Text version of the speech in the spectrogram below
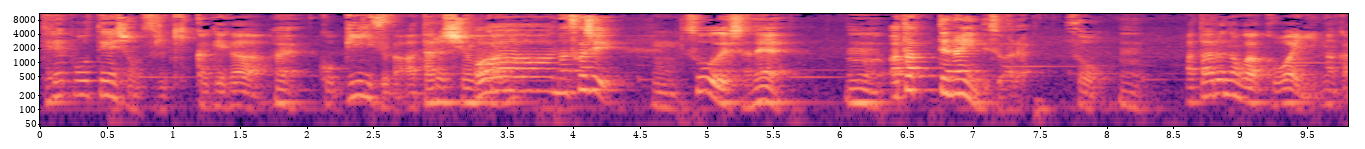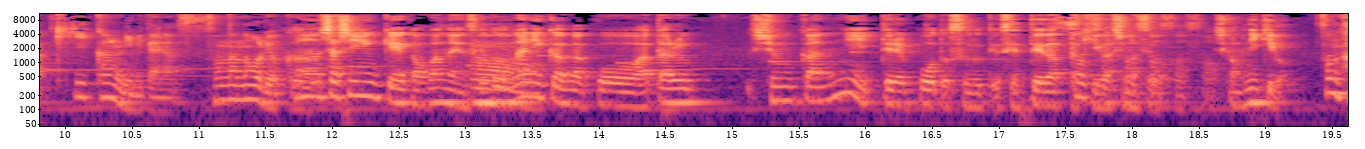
テレポーテーションするきっかけが、はいこうビーズが当たる瞬間、あー、懐かしい。うん、そうでしたね。うん。当たってないんですよ、あれ。そう。うん。当たるのが怖い、なんか危機管理みたいな、そんな能力。反射神経かわかんないんですけど、うん何かがこう当たる瞬間にテレポートするっていう設定だった気がしますよ。しかも2キロ。そんな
